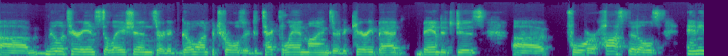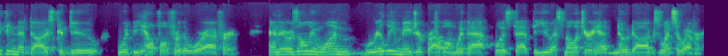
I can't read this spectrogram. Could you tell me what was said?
um, military installations or to go on patrols or detect landmines or to carry bad bandages uh, for hospitals, anything that dogs could do would be helpful for the war effort. And there was only one really major problem with that was that the US military had no dogs whatsoever.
